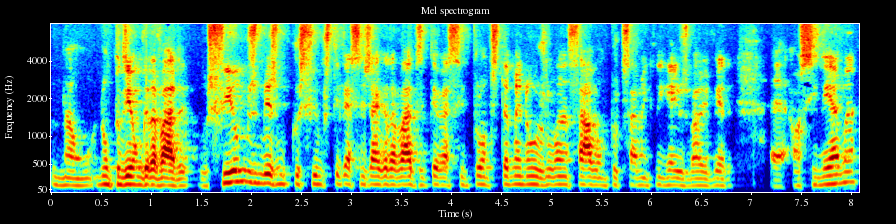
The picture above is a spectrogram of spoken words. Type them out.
não, não podiam gravar os filmes, mesmo que os filmes estivessem já gravados e estivessem prontos, também não os lançavam porque sabem que ninguém os vai ver uh, ao cinema,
